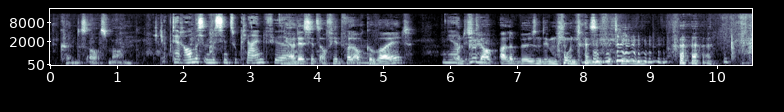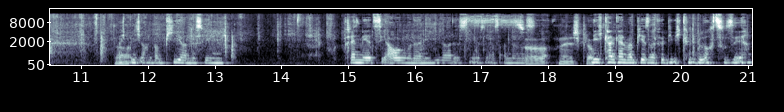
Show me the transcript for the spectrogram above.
Wir können das ausmachen. Ich glaube, der Raum ist ein bisschen zu klein für. Ja, der ist jetzt auf jeden Fall auch geweiht. Ja. Und ich glaube, alle bösen Dämonen sind vertrieben. Vielleicht bin ich auch ein Vampir und deswegen brennen mir jetzt die Augen oder nee, wie war das? Nee, das ist was anderes. So, nee, ich glaube, Nee, ich kann kein Vampir sein, dafür liebe ich Knoblauch zu sehr.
